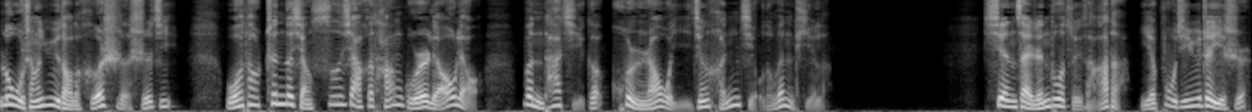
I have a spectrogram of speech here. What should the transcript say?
路上遇到了合适的时机，我倒真的想私下和唐古儿聊聊，问他几个困扰我已经很久的问题了。现在人多嘴杂的，也不急于这一时。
